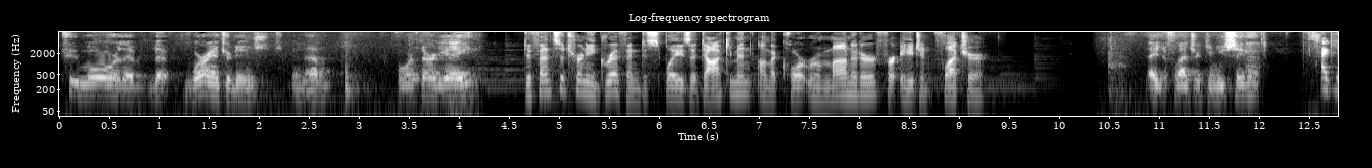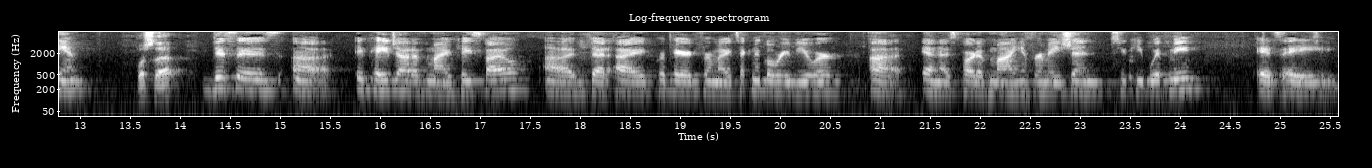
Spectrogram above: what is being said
two more that, that were introduced in evidence. 438 Defense Attorney Griffin displays a document on the courtroom monitor for Agent Fletcher. Agent Fletcher, can you see that? I can. What's that? This is uh, a page out of my case file uh, that I prepared for my technical reviewer uh, and as part of my information to keep with me. It's a,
